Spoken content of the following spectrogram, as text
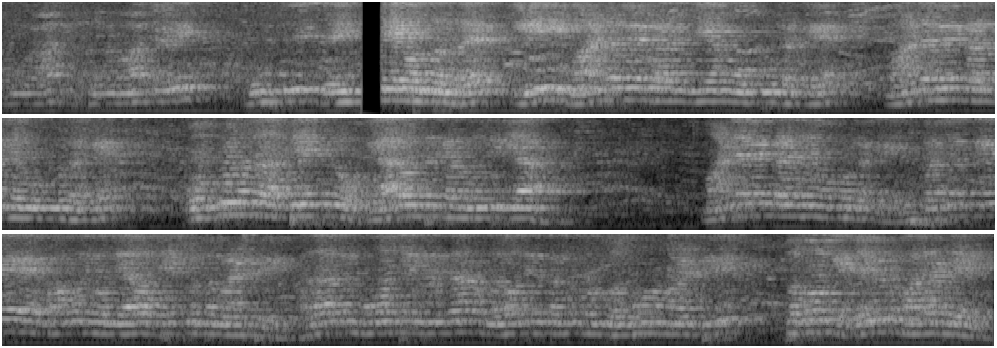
ನಮ್ಮ ಮಾತು ನಮ್ಮ ಮಾತು ಹೇಳಿ ಮುಗಿಸಿ ಜೈ ಏನು ಅಂತಂದ್ರೆ ಇಡೀ ಮಾಂಡವ್ಯ ಕಾಳಜಿಯ ಒಕ್ಕೂಟಕ್ಕೆ ಮಾಂಡವ್ಯ ಕಾಳಜಿಯ ಒಕ್ಕೂಟಕ್ಕೆ ಒಕ್ಕೂಟದ ಅಧ್ಯಕ್ಷರು ಯಾರು ಅಂತ ಕೆಲವು ಗೊತ್ತಿದ್ಯಾ ಮಾಂಡವ್ಯ ಕಾಳಜಿಯ ಒಕ್ಕೂಟಕ್ಕೆ ಈ ಸಂಘಕ್ಕೆ ಮಾಮೂಲಿ ಒಂದು ಯಾವ ಅಧ್ಯಕ್ಷರು ಅಂತ ಮಾಡ್ತೀವಿ ಅದಾದ್ರೆ ಮೂವತ್ತೈದರಿಂದ ನಲವತ್ತೈದು ಸಂಘಕ್ಕೆ ಒಂದು ಸಮೂಹ ಮಾಡ್ತೀವಿ ಸಮೂಹಕ್ಕೆ ದಯವಿಟ್ಟು ಮಾತಾಡಿ ಅಲ್ಲಿ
